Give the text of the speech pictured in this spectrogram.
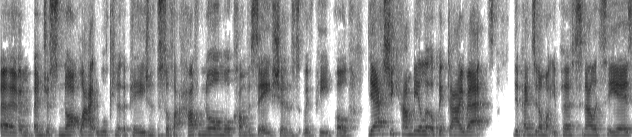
Um, and just not like looking at the page and stuff like have normal conversations with people. Yes, you can be a little bit direct, depending on what your personality is.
